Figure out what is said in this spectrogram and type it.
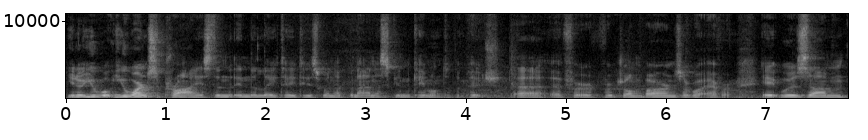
you know you you weren't surprised in in the late 80s when a banana skin came onto the pitch uh, uh, for for John Barnes or whatever. It was um,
